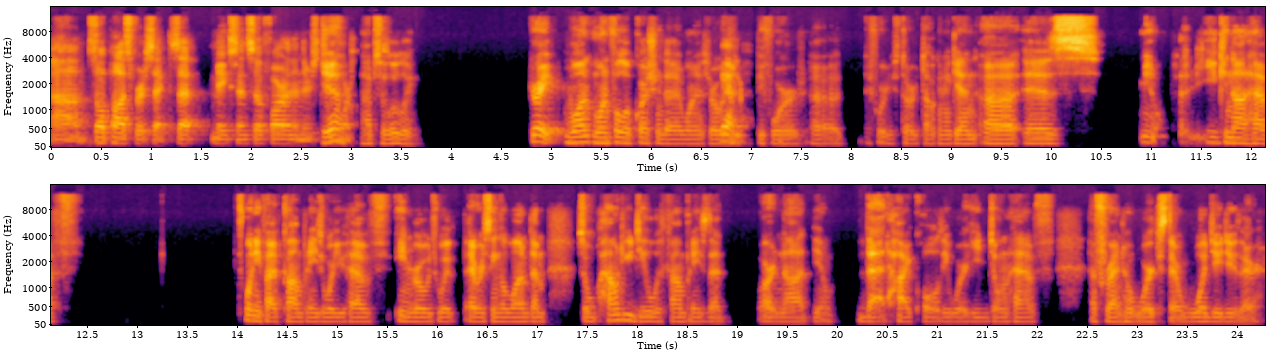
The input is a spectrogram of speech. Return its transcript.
Um, so I'll pause for a sec. Does that make sense so far? And then there's two yeah, more. Absolutely. Great. One one follow up question that I want to throw yeah. in before uh, before you start talking again uh, is you know you cannot have 25 companies where you have inroads with every single one of them. So how do you deal with companies that are not you know that high quality where you don't have a friend who works there? What do you do there?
